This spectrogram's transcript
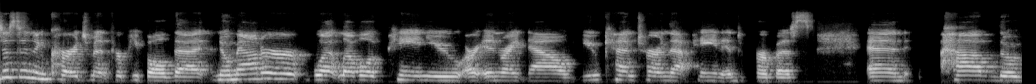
just an encouragement for people that no matter what level of pain you are in right now, you can turn that pain into purpose and have the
